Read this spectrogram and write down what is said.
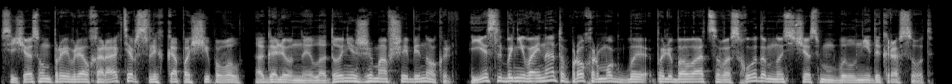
Сейчас он проявлял характер, слегка пощипывал оголенные ладони, сжимавшие бинокль. Если бы не война, то Прохор мог бы полюбоваться восходом, но сейчас ему был не до красот.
